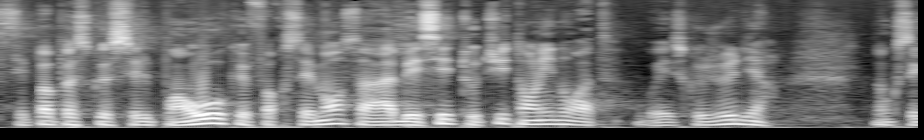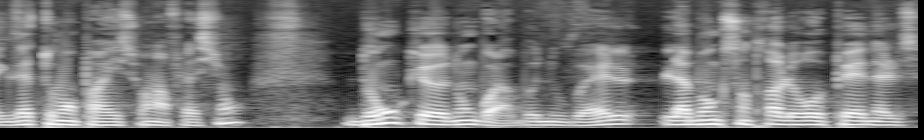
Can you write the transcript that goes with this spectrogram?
c'est pas parce que c'est le point haut que forcément ça a baissé tout de suite en ligne droite. Vous voyez ce que je veux dire? Donc c'est exactement pareil sur l'inflation. Donc, euh, donc voilà, bonne nouvelle. La Banque Centrale Européenne, elle, je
